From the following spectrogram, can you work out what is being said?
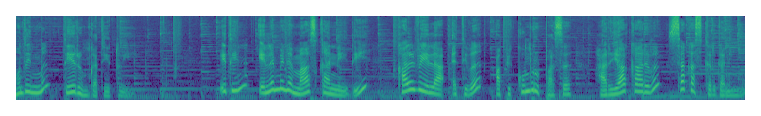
හොඳින්ම තේරුම් ගතයුතුයි. ඉතින් එළමෙන මාස්කන්නේදී කල්වේලා ඇතිව අපි කුමරු පස හරියාකාරව සකස් කර ගනිමු.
